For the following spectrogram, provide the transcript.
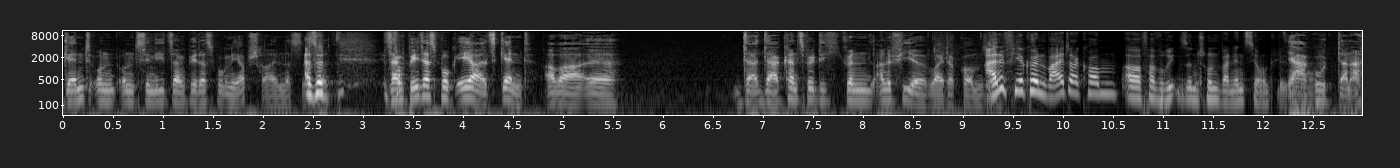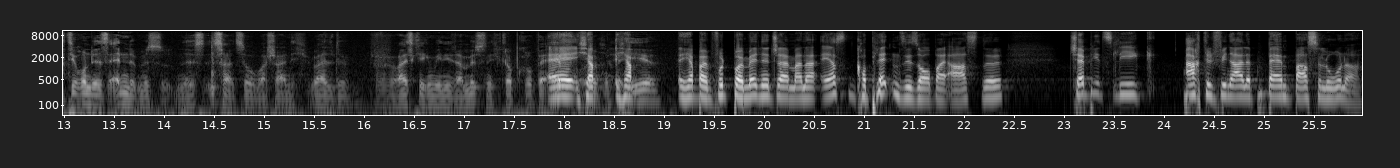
Gent und, und Zenit St. Petersburg nicht abschreiben. Das ist Also, halt- St. Petersburg eher als Gent, aber äh, da, da kann es wirklich, können alle vier weiterkommen. so. alle vier können weiterkommen, aber Favoriten sind schon Valencia und Lyon. Ja, gut, danach die Runde ist Ende. Es ist halt so wahrscheinlich, weil du weißt, gegen wen die da müssen. Ich glaube, Gruppe F. Ey, ich habe ich hab, E. ich hab beim Football Manager in meiner ersten kompletten Saison bei Arsenal Champions League Achtelfinale Bam Barcelona.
